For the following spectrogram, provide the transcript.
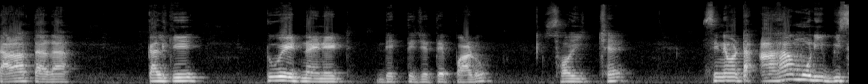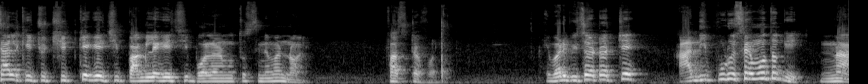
তারা তারা কালকে টু এইট নাইন এইট দেখতে যেতে পারো। স্ব ইচ্ছে সিনেমাটা আহামরি বিশাল কিছু ছিটকে গেছি, পাগলে গেছি বলার মতো সিনেমা নয়। ফার্স্ট অফ অল এবারে বিষয়টা হচ্ছে, আদি পুরুষের মতো কি? না।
